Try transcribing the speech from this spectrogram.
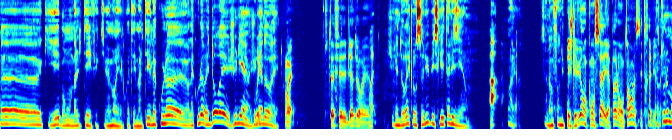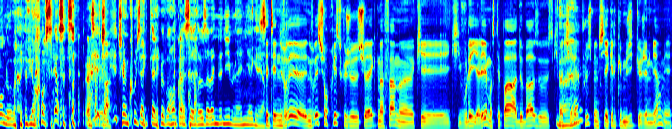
Euh, qui est, bon, maltais, effectivement, il y a le côté maltais. La couleur, la couleur est dorée, Julien, Julien Oui. Doré. Tout à fait, bien doré. Ouais. Julien Doré qu'on salue puisqu'il est alésien. Ah, Voilà. C'est un enfant du Et je l'ai vu en concert il y a pas longtemps et c'était très bien. Et tout le monde l'a vu en concert, c'est ça. J'ai un cousin qui est allé le voir en concert dans les arènes de Nîmes, là, à Niagara. C'était une vraie, une vraie surprise parce que je suis allé avec ma femme euh, qui, est, qui voulait y aller. Moi, c'était pas de base euh, ce qui m'attirait Ouais. le plus, même s'il y a quelques musiques que j'aime bien. Mais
